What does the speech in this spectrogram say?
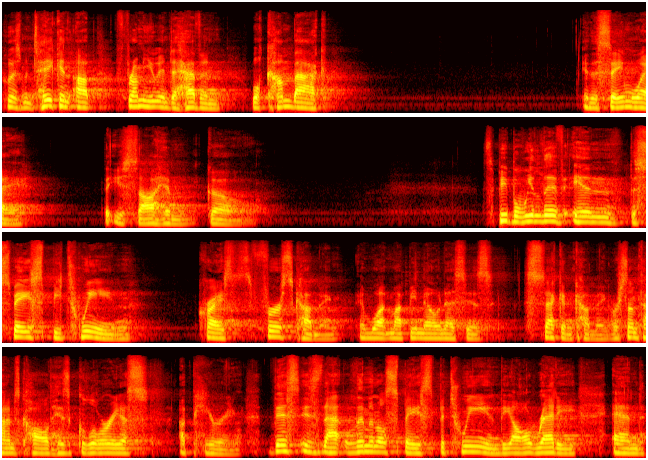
who has been taken up from you into heaven will come back in the same way that you saw him go. So, people, we live in the space between Christ's first coming and what might be known as his second coming, or sometimes called his glorious appearing. This is that liminal space between the already and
